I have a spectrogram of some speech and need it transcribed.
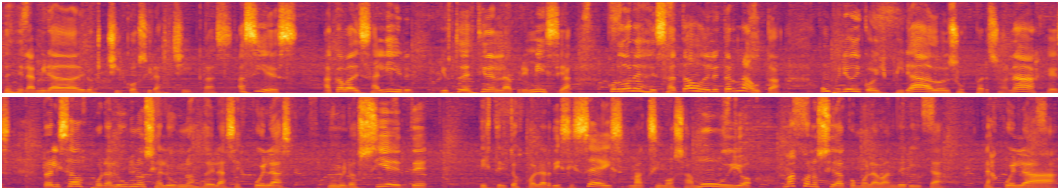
desde la mirada de los chicos y las chicas. Así es, acaba de salir, y ustedes tienen la primicia, Cordones Desatados del Eternauta, un periódico inspirado en sus personajes, realizados por alumnos y alumnos de las escuelas número 7, Distrito Escolar 16, Máximo Zamudio, más conocida como La Banderita, la escuela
